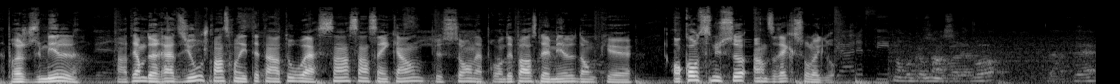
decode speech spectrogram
approche du 1000. En termes de radio, je pense qu'on était tantôt à 100, 150. Plus ça, on, on dépasse le 1000. Donc, euh, on continue ça en direct sur le groupe. On va commencer là-bas. Parfait.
